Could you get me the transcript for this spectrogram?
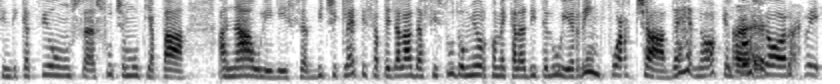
indicazioni su cemuti a pa a biciclette a pedalare da si studio miglior come che la dite lui, rinfuarciate, no? Che il eh. consorzio eh.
